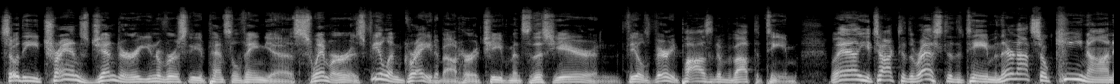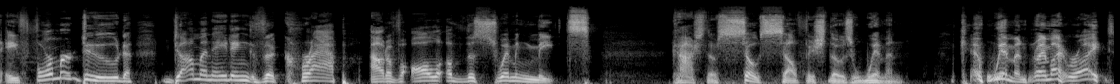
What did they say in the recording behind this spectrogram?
So the transgender University of Pennsylvania swimmer is feeling great about her achievements this year and feels very positive about the team. Well, you talk to the rest of the team and they're not so keen on a former dude dominating the crap out of all of the swimming meets. Gosh, they're so selfish, those women. women, am I right?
